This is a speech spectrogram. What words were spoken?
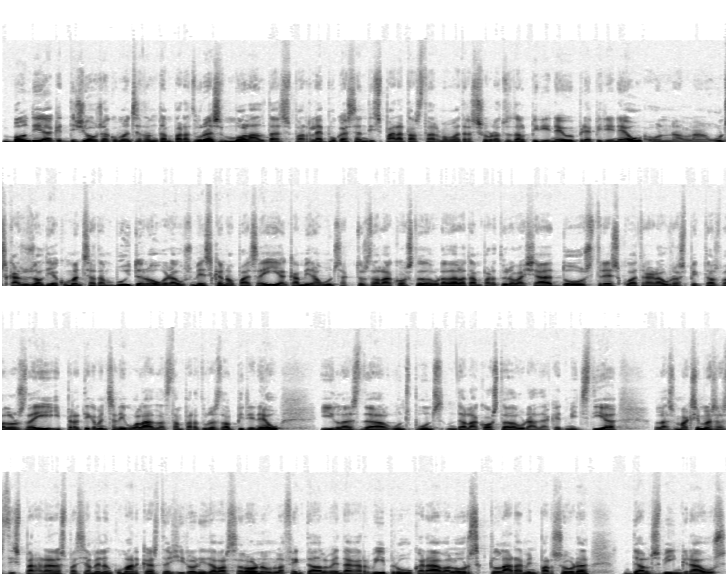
Bon dia. Aquest dijous ha començat amb temperatures molt altes per l'època. S'han disparat els termòmetres, sobretot al Pirineu i Prepirineu, on en alguns casos el dia ha començat amb 8 o 9 graus més que no pas ahir. En canvi, en alguns sectors de la Costa Daurada la temperatura ha baixat 2, 3, 4 graus respecte als valors d'ahir i pràcticament s'han igualat les temperatures del Pirineu i les d'alguns punts de la Costa Daurada. Aquest migdia les màximes es dispararan especialment en comarques de Girona i de Barcelona, on l'efecte del vent de Garbí provocarà valors clarament per sobre dels 20 graus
